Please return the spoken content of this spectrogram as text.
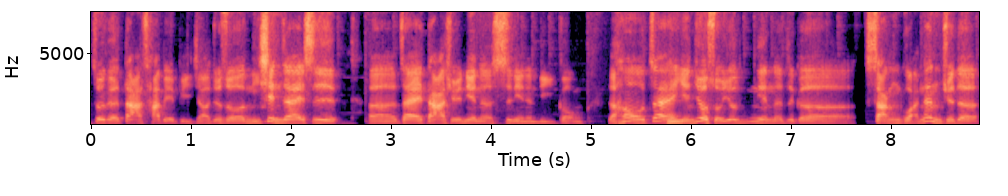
做个大差别比较，就是说你现在是呃在大学念了四年的理工，然后在研究所又念了这个商管，嗯、那你觉得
